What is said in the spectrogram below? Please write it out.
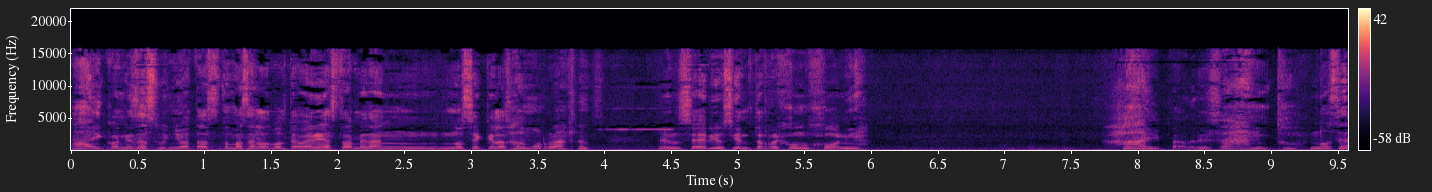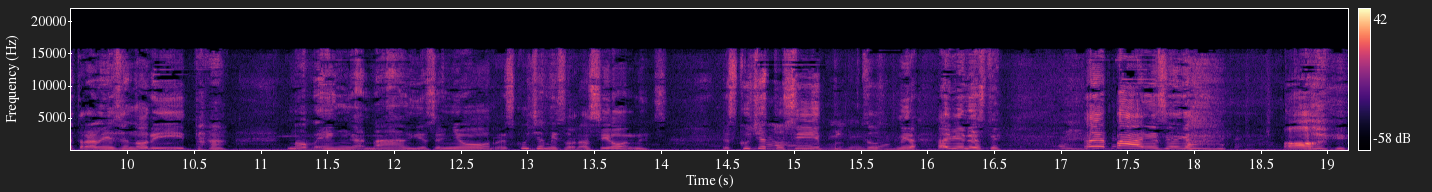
Ay, con esas uñotas, nomás se las volteo a ver y hasta me dan no sé qué las almorranas. En serio, siente rejonjonia. Ay, Padre Santo, no se atraviesen ahorita. No venga nadie, Señor. Escucha mis oraciones. Escucha sí. mire, tus- ya. mira, ahí viene este. Eh, párese. Ay,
